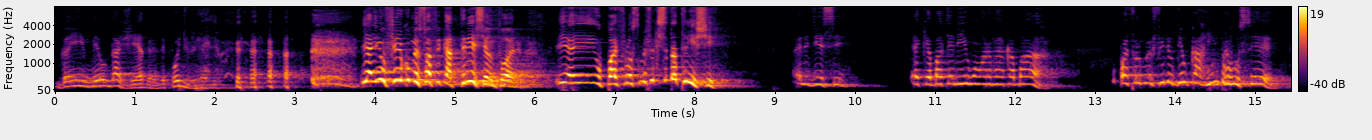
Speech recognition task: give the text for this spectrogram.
Ganhei meu da Gedra, depois de velho. e aí o filho começou a ficar triste, Antônio. E aí o pai falou assim: Meu filho, que você está triste? Aí ele disse: É que a bateria uma hora vai acabar. O pai falou: Meu filho, eu dei o carrinho para você.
